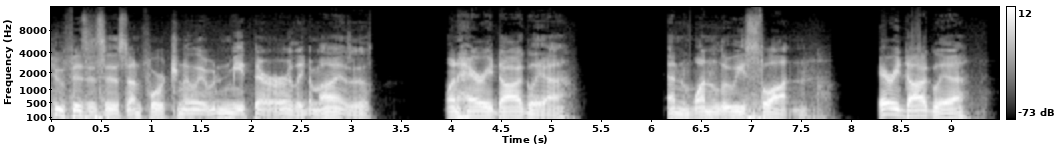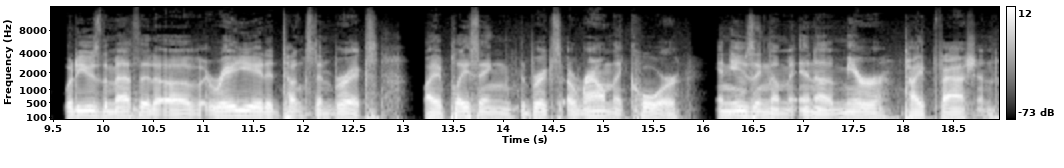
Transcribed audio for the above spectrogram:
two physicists unfortunately would meet their early demises one Harry Daghlian and one Louis Slotin. Harry Daghlian would use the method of radiated tungsten bricks by placing the bricks around the core and using them in a mirror type fashion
